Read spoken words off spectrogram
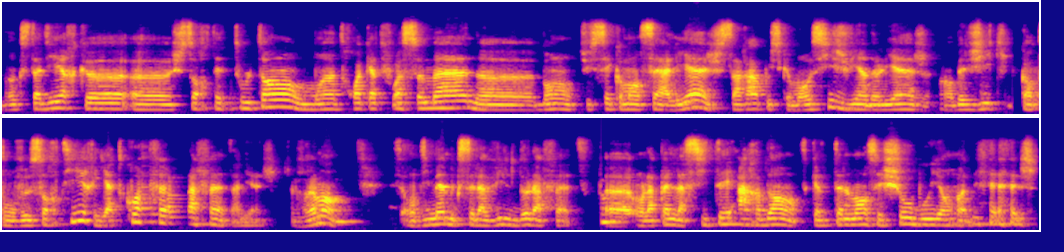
Donc, c'est-à-dire que euh, je sortais tout le temps, au moins 3-4 fois semaine. Euh, bon, tu sais comment c'est à Liège, Sarah, puisque moi aussi je viens de Liège, en Belgique. Quand on veut sortir, il y a de quoi faire la fête à Liège. Vraiment. On dit même que c'est la ville de la fête. Euh, on l'appelle la cité ardente, tellement c'est chaud bouillant à Liège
